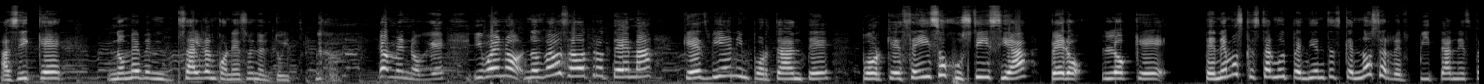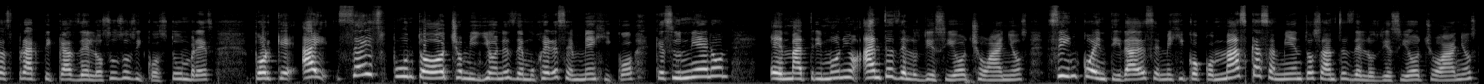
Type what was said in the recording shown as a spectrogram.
Así que no me salgan con eso en el tweet. ya me enojé. Y bueno, nos vamos a otro tema que es bien importante porque se hizo justicia, pero lo que tenemos que estar muy pendientes que no se repitan estas prácticas de los usos y costumbres, porque hay 6.8 millones de mujeres en México que se unieron en matrimonio antes de los 18 años, cinco entidades en México con más casamientos antes de los 18 años,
